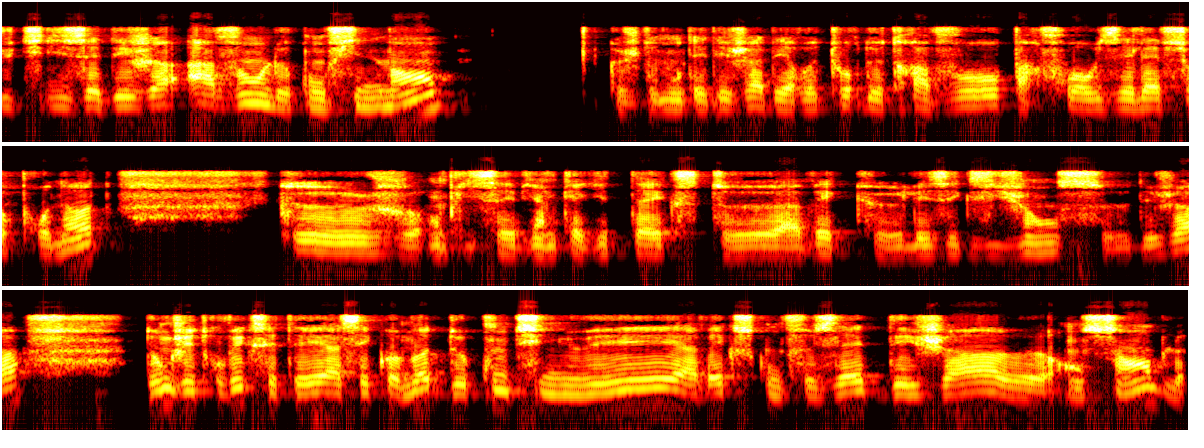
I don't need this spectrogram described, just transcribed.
l'utilisais déjà avant le confinement, que je demandais déjà des retours de travaux parfois aux élèves sur Pronote, que je remplissais bien le cahier de texte euh, avec euh, les exigences euh, déjà. Donc j'ai trouvé que c'était assez commode de continuer avec ce qu'on faisait déjà ensemble,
